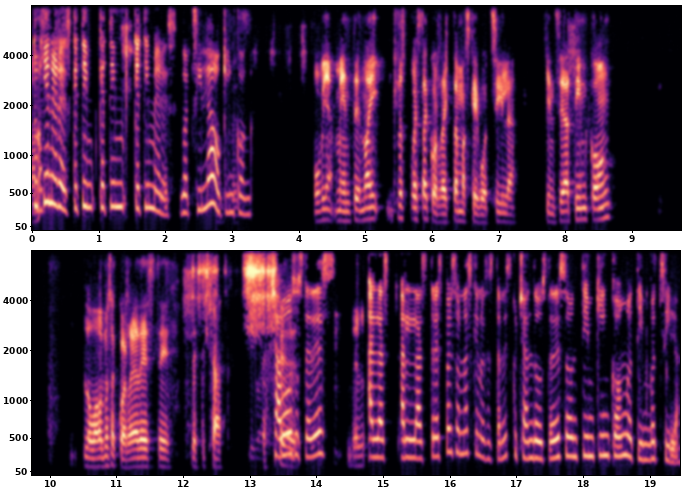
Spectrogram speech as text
¿Tú Ah, quién eres? ¿Qué team, qué team, qué team eres? ¿Godzilla o King Pues, Kong? Obviamente, no hay respuesta correcta más que Godzilla. Quien sea Team Kong, lo vamos a correr de este, de este chat. Este- Chavos, ustedes, del- a las, a las tres personas que nos están escuchando, ¿ustedes son Team King Kong o Team Godzilla?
